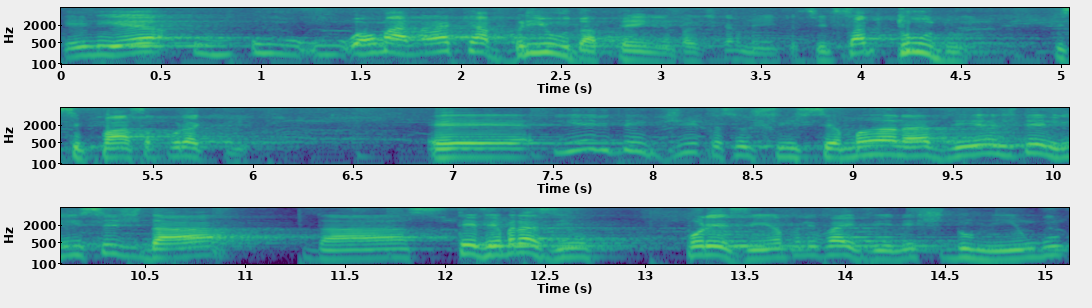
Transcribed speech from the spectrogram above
ele é o um, um, almanac da Penha, praticamente. Assim, ele sabe tudo que se passa por aqui. É, e ele dedica seus fins de semana a ver as delícias da, da TV Brasil. Por exemplo, ele vai ver neste domingo,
